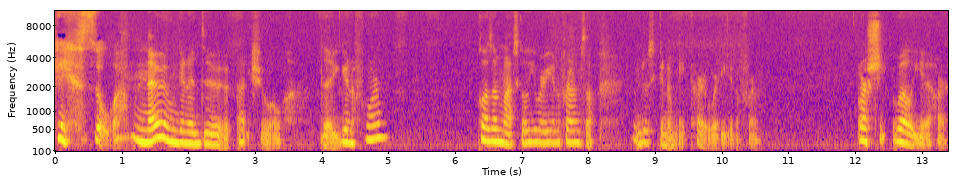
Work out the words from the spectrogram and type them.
Okay, so now I'm gonna do actual the uniform. Cause I'm school, you wear uniform, so I'm just gonna make her wear uniform. Or she, well, yeah, her.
